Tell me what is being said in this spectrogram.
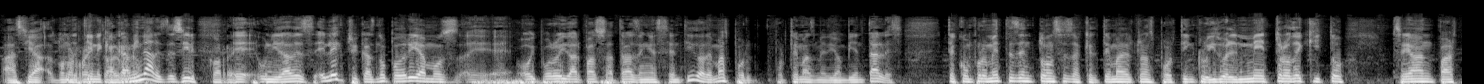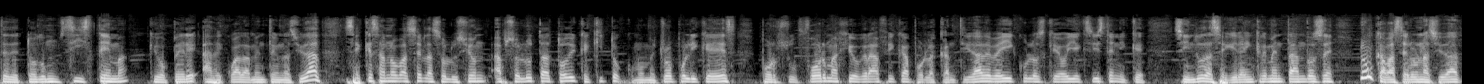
hacia donde Correcto, tiene que Álvaro. caminar, es decir, eh, unidades eléctricas. No podríamos eh, hoy por hoy dar pasos atrás en ese sentido, además por, por temas medioambientales. Te comprometes entonces a que el tema del transporte, incluido el metro de Quito, sean parte de todo un sistema que opere adecuadamente en la ciudad. Sé que esa no va a ser la solución absoluta a todo y que Quito, como metrópoli que es, por su forma geográfica, por la cantidad de vehículos que hoy existen y que sin duda seguirá incrementándose, nunca va a ser una ciudad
